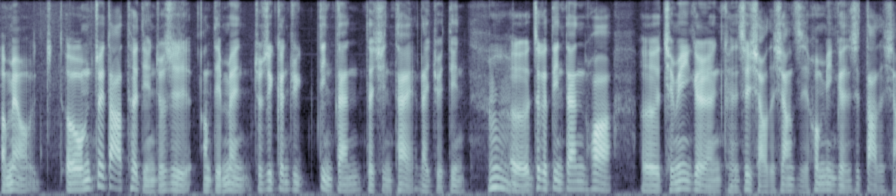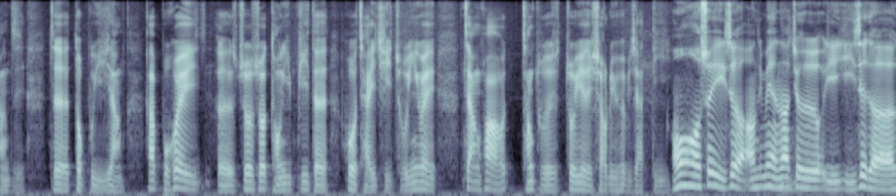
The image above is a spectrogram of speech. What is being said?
呃，没有，呃，我们最大的特点就是 on demand，就是根据订单的形态来决定，嗯，呃，这个订单的话。呃，前面一个人可能是小的箱子，后面一个人是大的箱子，这都不一样。他不会呃，就是说同一批的货才一起出，因为这样的话仓储的作业的效率会比较低。哦，所以这个 on demand 那就是以以这个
